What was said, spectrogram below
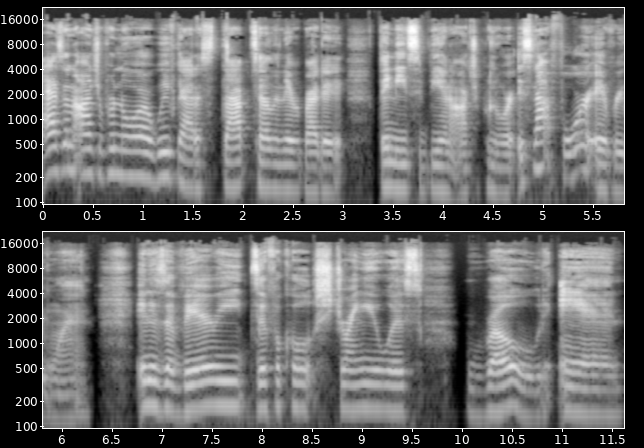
As an entrepreneur, we've got to stop telling everybody that they need to be an entrepreneur. It's not for everyone. It is a very difficult, strenuous road. And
